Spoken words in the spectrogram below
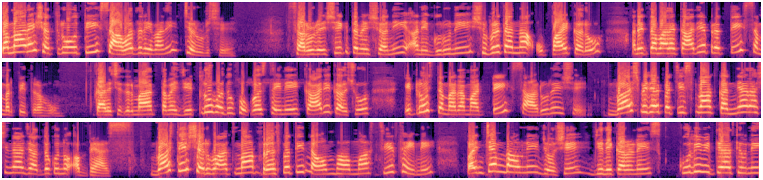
તમારે શત્રુઓથી સાવધ રહેવાની જરૂર છે. સારું રહેશે કે તમે શનિ અને ગુરુની શુભ્રતાના ઉપાય કરો અને તમારા કાર્ય પ્રત્યે સમર્પિત રહો. કાર્યક્ષેત્રમાં તમે જેટલું બધું ફોકસ થઈને કાર્ય કરશો એટલું જ તમારા માટે સારું રહેશે. વર્ષ બે હજાર પચીસમાં કન્યા રાશિના જાતકોનો અભ્યાસ. વર્ષની શરૂઆતમાં બૃહસ્પતિ નવમ ભાવમાં સ્થિર થઈને પંચમ ભાવને જોશે, જેને કારણે સ્કૂલી વિદ્યાર્થીઓને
